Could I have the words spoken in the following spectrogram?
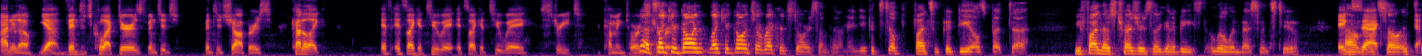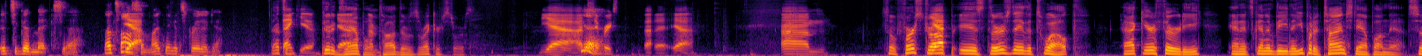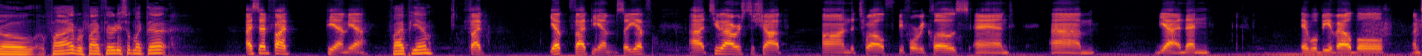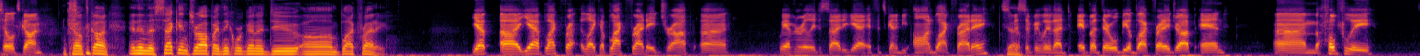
I don't know, yeah, vintage collectors, vintage vintage shoppers, kind of like it's it's like a two way it's like a two way street coming towards. Yeah, it's like you're going like you're going to a record store or something. I mean, you could still find some good deals, but uh, you find those treasures. They're going to be little investments too. Um, exactly. so it's Yeah. it's a good mix. Yeah, that's awesome Yeah. awesome. I think it's a great idea. That's Thank a you. good Yeah, example, I'm- Todd. Those record stores. Yeah, I'm Yeah. super excited about it. Yeah. Um. So first drop is Thursday the twelfth at Gear Thirty, and it's going to be now. You put a timestamp on that, so five or five thirty, something like that. I said 5 p.m. Yeah. Five p.m. 5 Yep, 5 p.m. So you have uh, 2 hours to shop on the 12th before we close and um yeah, and then it will be available until it's gone. Until it's gone. And then the second drop, I think we're going to do on Black Friday. Yep. Uh yeah, Black Friday, like a Black Friday drop. Uh we haven't really decided yet if it's going to be on Black Friday specifically that day, but there will be a Black Friday drop and um hopefully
